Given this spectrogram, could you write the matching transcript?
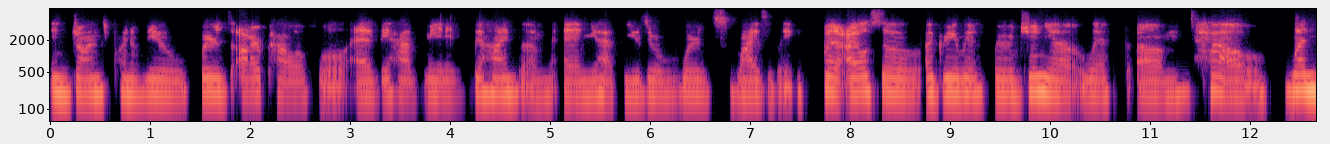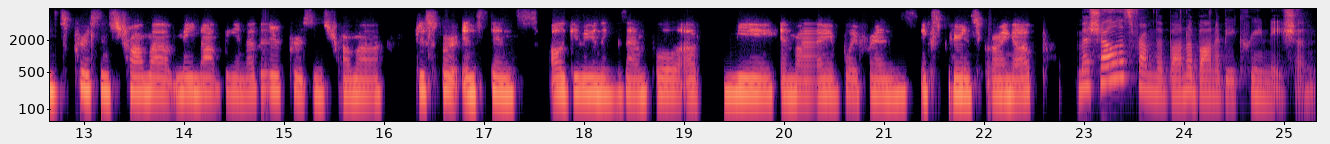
in John's point of view, words are powerful and they have meaning behind them, and you have to use your words wisely. But I also agree with Virginia with um, how one person's trauma may not be another person's trauma. Just for instance, I'll give you an example of me and my boyfriend's experience growing up. Michelle is from the Bunibonibee Cree Nation,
